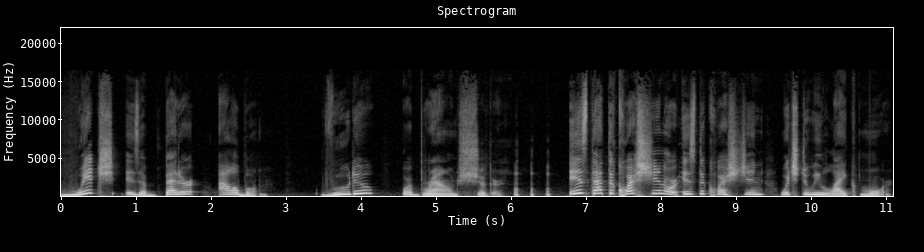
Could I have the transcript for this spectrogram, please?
which is a better album, Voodoo or Brown Sugar? is that the question, or is the question which do we like more?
